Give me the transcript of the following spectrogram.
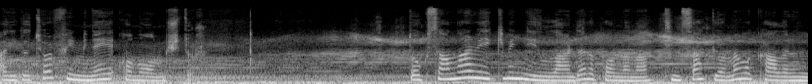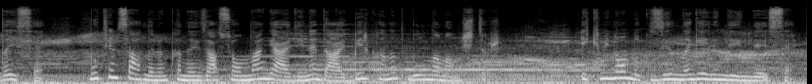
Alligator filmine konu olmuştur. 90'lar ve 2000'li yıllarda raporlanan timsah görme vakalarında ise bu timsahların kanalizasyondan geldiğine dair bir kanıt bulunamamıştır. 2019 yılına gelindiğinde ise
